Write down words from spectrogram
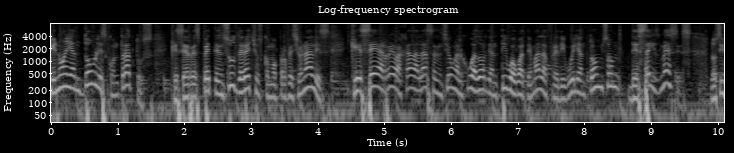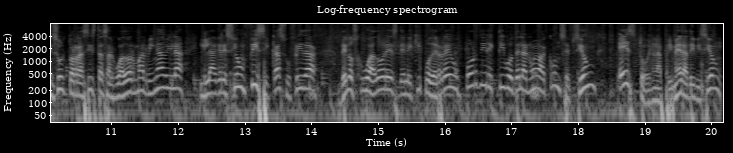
que no hayan dobles contratos, que se respeten sus derechos como profesionales, que sea rebajada la sanción al jugador de Antigua Guatemala, Freddy William Thompson, de seis meses, los insultos racistas al jugador Marvin Ávila y la agresión física sufrida de los jugadores del equipo de Reu por directivos de la Nueva Concepción, esto en la primera división.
